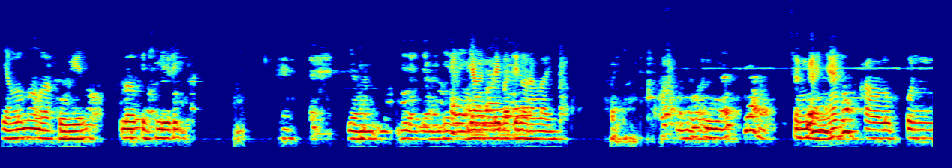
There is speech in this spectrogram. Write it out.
yang lu mau lakuin lu lakuin sendiri jangan dia jangan dia jangan libatin orang lain seenggaknya kalau lu pun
